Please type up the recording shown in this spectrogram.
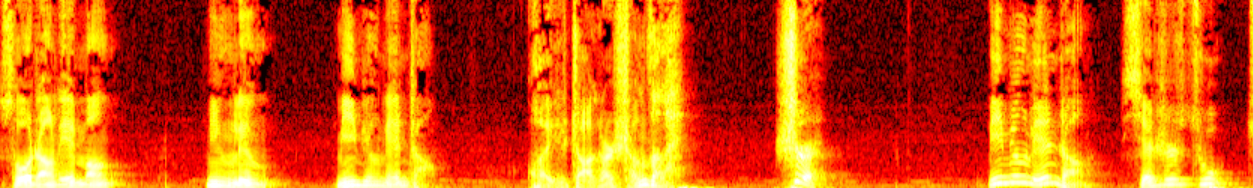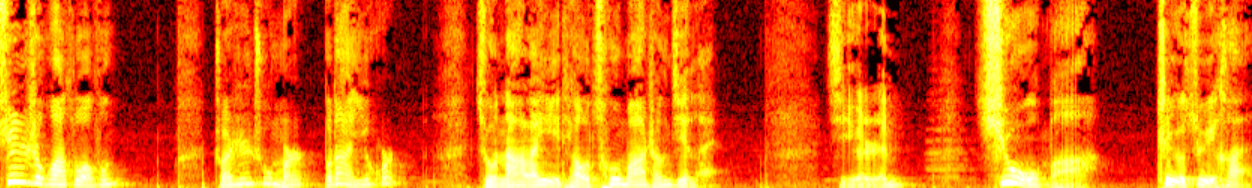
所长连忙命令民兵连长：“快去找根绳子来。”是。民兵连长显示出军事化作风，转身出门，不大一会儿，就拿来一条粗麻绳进来。几个人就把这个醉汉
